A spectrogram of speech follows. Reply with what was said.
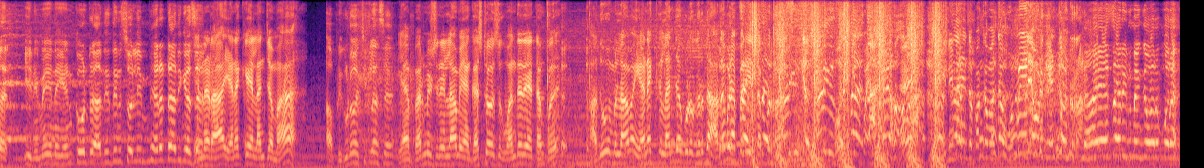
சார். இனிமே என்ன என்கவுண்டர் அது இதுன்னு சொல்லி மிரட்டாதீங்க சார். என்னடா எனக்கே லஞ்சமா? அப்படி கூட வச்சுக்கலாம் சார். என் பெர்மிஷன் இல்லாம என் கெஸ்ட் ஹவுஸுக்கு வந்ததே தப்பு. அதுவும் இல்லாம எனக்கு லஞ்சம் கொடுக்கறது அதை விட பெரிய தப்பு. இனிமே இந்த பக்கம் வந்தா உண்மையிலேயே உனக்கு என்கவுண்டர் நான் ஏன் சார் இனிமே இங்க வர போறேன்?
